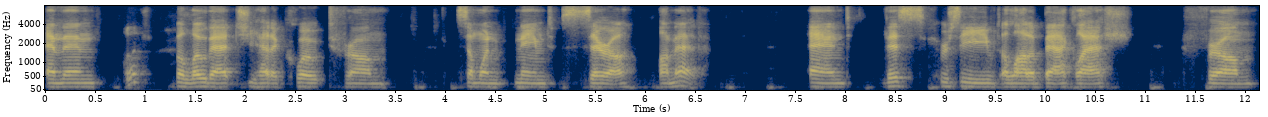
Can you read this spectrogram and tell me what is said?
And then What? below that, she had a quote from someone named Sara Ahmed. And this received a lot of backlash from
